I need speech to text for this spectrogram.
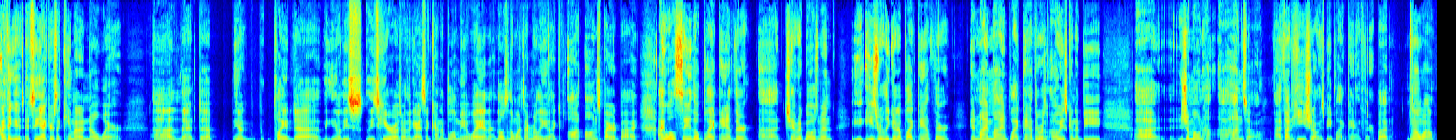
I think it's, it's the actors that came out of nowhere uh, that uh, you know played uh, you know these these heroes are the guys that kind of blow me away, and those are the ones I'm really like awe, awe-inspired by. I will say though, Black Panther, uh, Chadwick Boseman, he, he's really good at Black Panther. In my mind, Black Panther was always going to be uh, Djimon uh, Hounsou. I thought he should always be Black Panther, but oh well.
